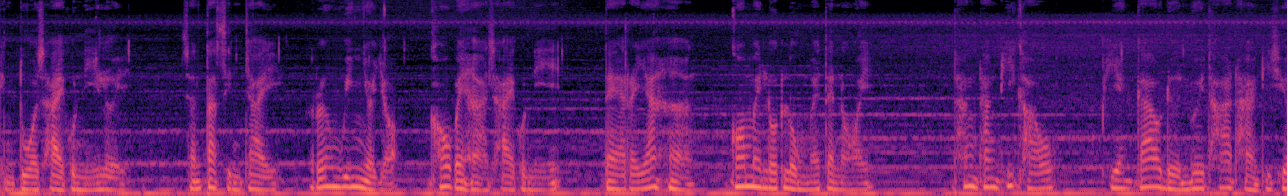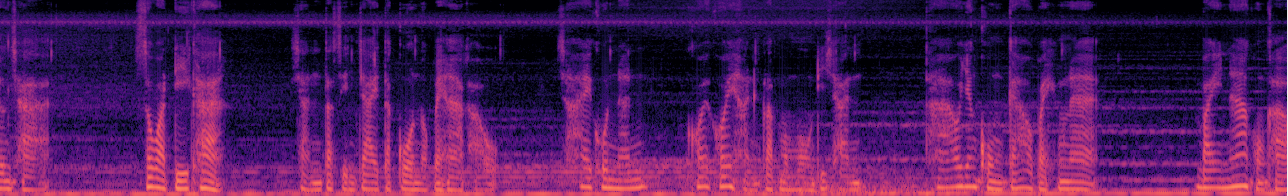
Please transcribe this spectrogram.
ถึงตัวชายคนนี้เลย ฉันตัดสินใจเริ่มวิ่งเหยาะๆเข้าไปหาชายคนนี้ แต่ระยะห่าง ก็ไม่ลดลงแม้แต่น้อย ทั้งๆทที่เขาเพียงก้าวเดินด้วยท่าทางที่เชื่องช้า สวัสดีค่ะ ฉันตัดสินใจตะโกนออกไปหาเขา ชายคนนั้นค่อยๆหันกลับมามองที่ฉัน เท้ายังคงก้าวไปข้างหน้า ใบหน้าของเขา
